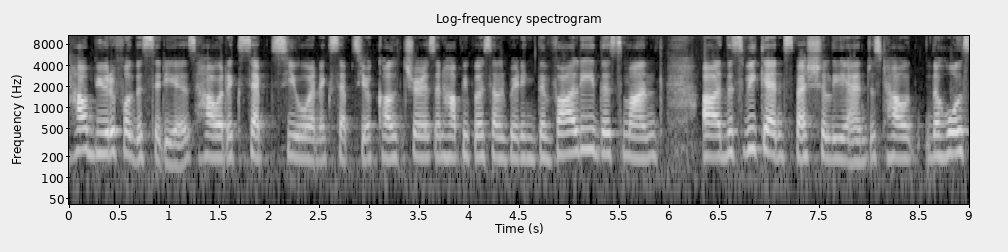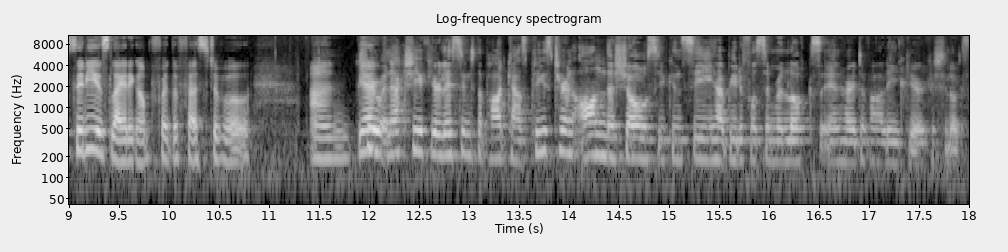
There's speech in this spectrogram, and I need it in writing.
how beautiful the city is, how it accepts you and accepts your cultures, and how people are celebrating Diwali this month, uh, this weekend especially, and just how the whole city is lighting up for the festival. And yeah. True, and actually, if you're listening to the podcast, please turn on the show so you can see how beautiful Simran looks in her Diwali gear because she looks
